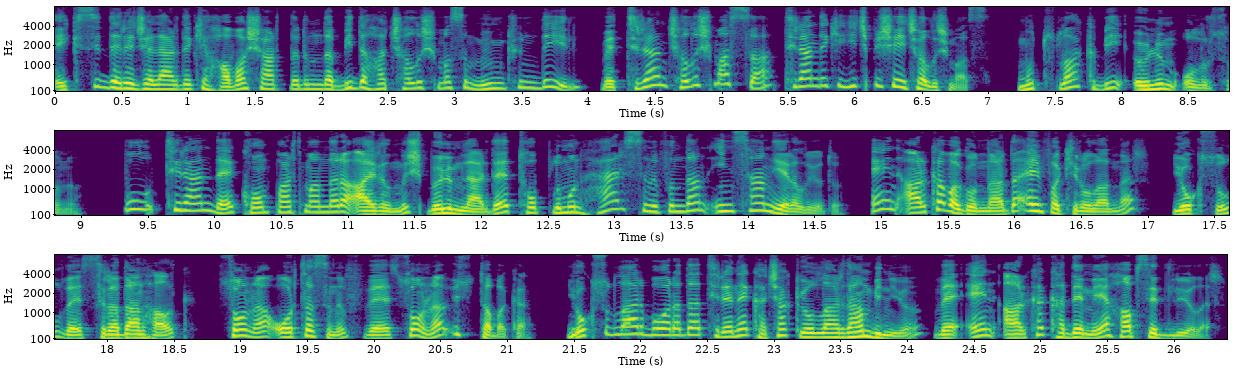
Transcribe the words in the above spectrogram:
eksi derecelerdeki hava şartlarında bir daha çalışması mümkün değil ve tren çalışmazsa trendeki hiçbir şey çalışmaz. Mutlak bir ölüm olur sonu. Bu trende kompartmanlara ayrılmış bölümlerde toplumun her sınıfından insan yer alıyordu. En arka vagonlarda en fakir olanlar, yoksul ve sıradan halk, sonra orta sınıf ve sonra üst tabaka. Yoksullar bu arada trene kaçak yollardan biniyor ve en arka kademeye hapsediliyorlar.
